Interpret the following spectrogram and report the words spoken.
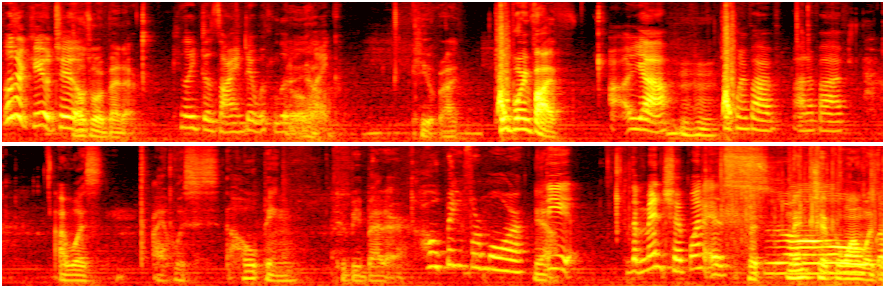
Those are cute too. those were better. he like designed it with little Yeah. like, Cute, right? Two point five. Uh, yeah, Mm-hmm. two point five out of five. I was, I was hoping to be better. Hoping for more. Yeah. The the mint chip one is The so mint chip one was re-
